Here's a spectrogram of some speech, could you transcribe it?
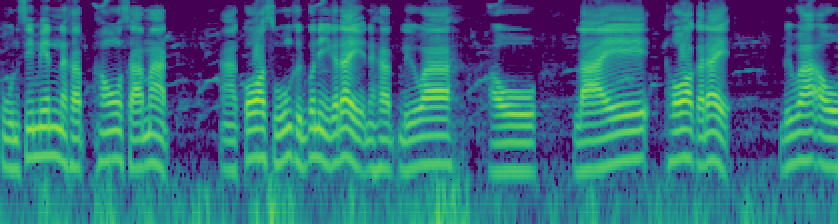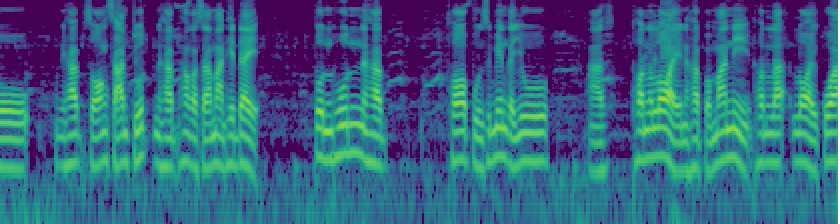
ปูนซีเมนต์นะครับเฮาสามารถอ่าก่อสูงขึ้นกว่านี้ก็ได้นะครับ หรือว่าเอาหลายท่อก็ได้ หรือว่าเอา นี่ครับสองสามจุดนะครับเขาก็สามารถเฮ็ดได้ต้นทุนนะครับท่อปูนซีเมนต์ก็อยู่อ่าท่อนละร้อยนะครับประมาณนี้ท่อนละร้อยกว่า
